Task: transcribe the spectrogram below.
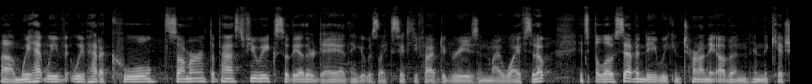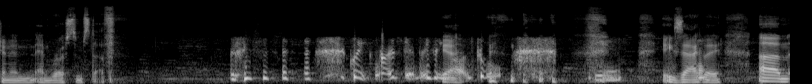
Um, we had we've we've had a cool summer the past few weeks. So the other day, I think it was like 65 degrees, and my wife said, "Oh, it's below 70. We can turn on the oven in the kitchen and, and roast some stuff." Quick, roast everything. Yeah. Oh, cool. exactly. Um,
